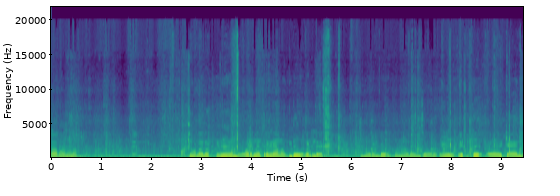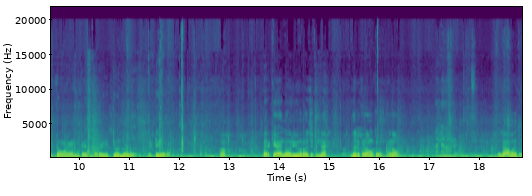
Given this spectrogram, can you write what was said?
ലാഭമാണല്ലോ ഇത് കൊള്ളാലോ. ഇത് ഒരെണ്ണം എത്ര ഗ്രാമ ഇത് കണ്ടില്ലേ? ഒന്ന് രണ്ട് മൂന്ന് നാല് അഞ്ച് ആറ് ഏഴ് എട്ട് ക്യാൻഡ് ടോണയാണ് കേട്ടോ ഇതിന്റെ റേറ്റ് വന്നത് എട്ട് യൂറോ ആ പെര ഒരു യൂറോ വെച്ചിട്ടില്ലേ? ഇത് എടുക്കണോ നമുക്ക്? വേണോ? ലാഭം ഇത്.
